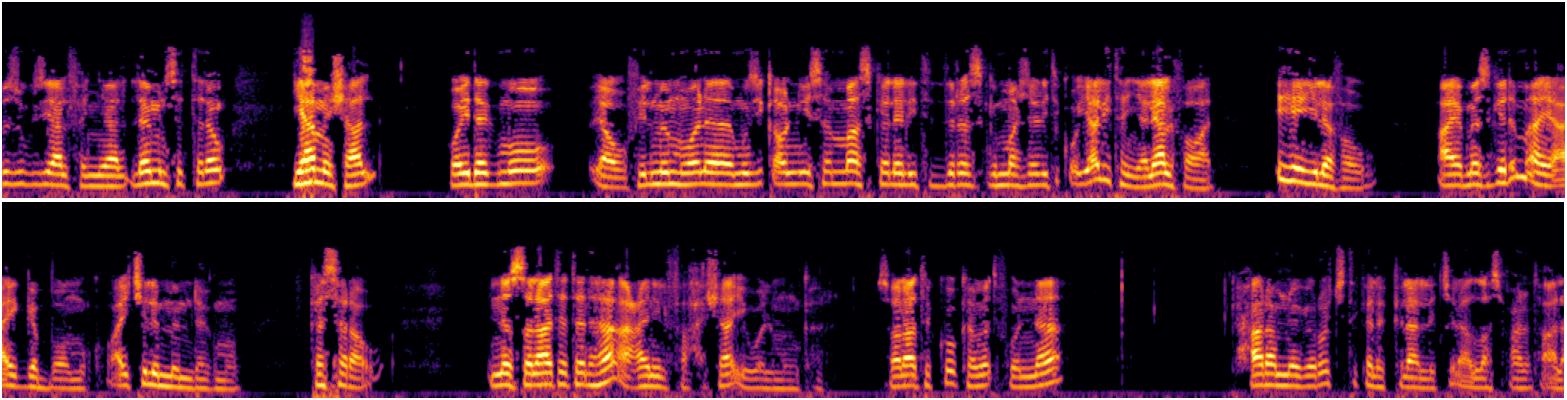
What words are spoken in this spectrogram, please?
ብዙ ጊዜ ያልፈኛል። ለምን ስትለው ያመሻል። ወይ ደግሞ ያው ፊልምም ሆነ ሙዚቃውን እየሰማ እስከ ሌሊት ድረስ ግማሽ ሌሊት ይቆያል ይተኛል ያልፈዋል። ይሄ ይለፈው። አይ መስገድም አይገባውም እኮ አይችልምም ደግሞ ከስራው። እነ ሰላተ ተንሃ አን ልፋሕሻኢ ወልሙንከር። ሰላት እኮ ከመጥፎና ከሐራም ነገሮች ትከለክላለች ይላል አላህ ስብሓን ተዓላ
